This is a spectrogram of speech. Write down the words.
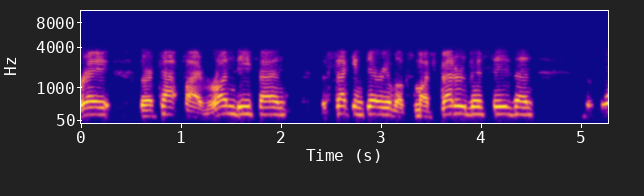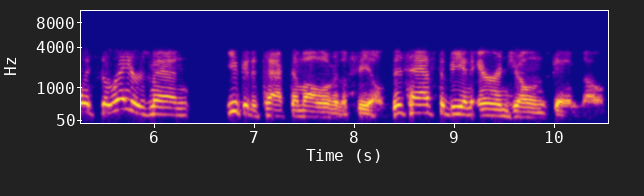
rate. They're a top five run defense. The secondary looks much better this season. With the Raiders, man, you could attack them all over the field. This has to be an Aaron Jones game, though.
